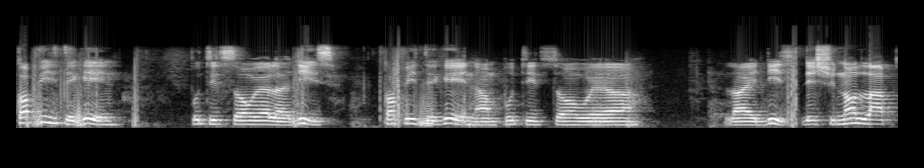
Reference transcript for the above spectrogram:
copy it again put it somewhere like this. Copy it again and put it somewhere like this. They should not lap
